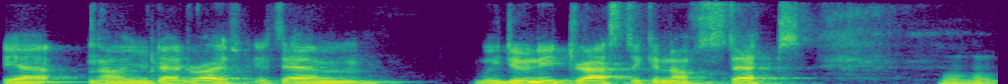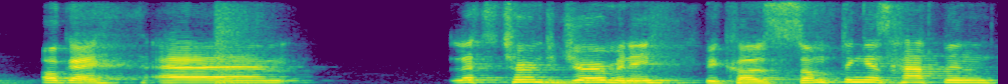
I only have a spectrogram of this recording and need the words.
Yeah, no, you're dead right. It's um, we do need drastic enough steps. mhm. Okay, um, let's turn to Germany because something has happened.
